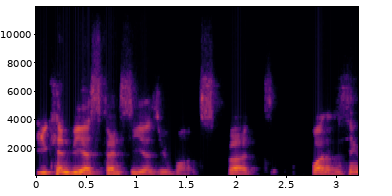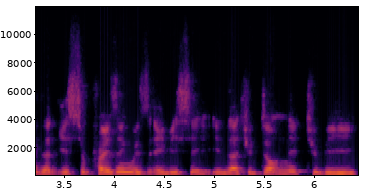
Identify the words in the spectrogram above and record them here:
you can be as fancy as you want but one of the things that is surprising with abc is that you don't need to be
